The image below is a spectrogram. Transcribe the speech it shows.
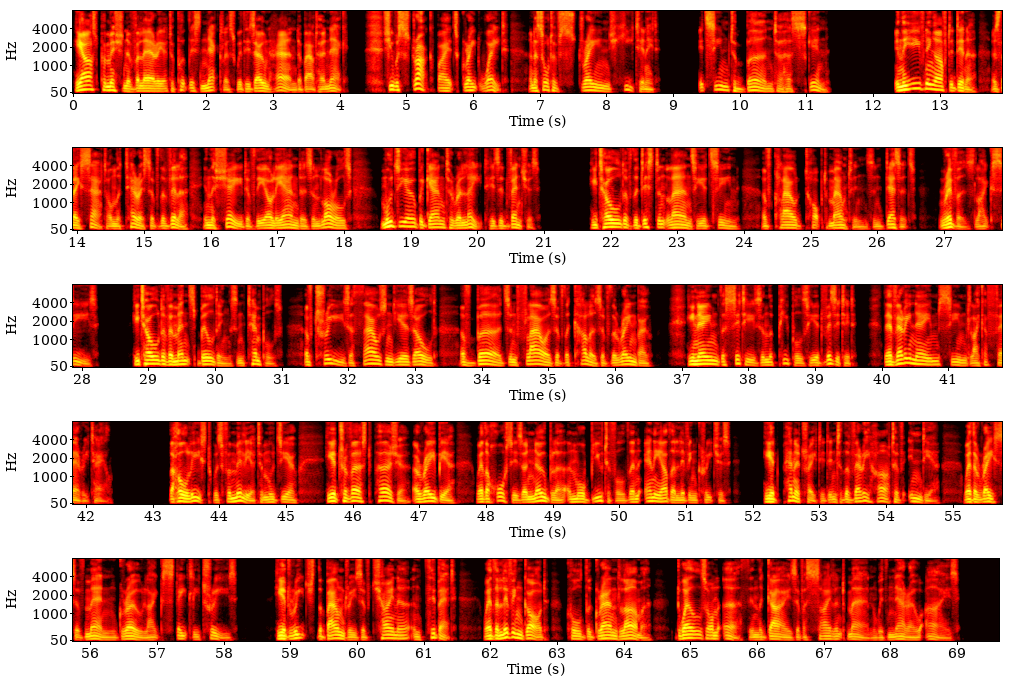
He asked permission of Valeria to put this necklace with his own hand about her neck. She was struck by its great weight and a sort of strange heat in it. It seemed to burn to her skin. In the evening after dinner, as they sat on the terrace of the villa in the shade of the oleanders and laurels, Muzzio began to relate his adventures. He told of the distant lands he had seen, of cloud-topped mountains and deserts, rivers like seas. He told of immense buildings and temples, of trees a thousand years old, of birds and flowers of the colours of the rainbow. He named the cities and the peoples he had visited, their very names seemed like a fairy tale. The whole East was familiar to Muzzio. He had traversed Persia, Arabia, where the horses are nobler and more beautiful than any other living creatures. He had penetrated into the very heart of India, where the race of men grow like stately trees. He had reached the boundaries of China and Tibet, where the living god, called the Grand Lama, dwells on earth in the guise of a silent man with narrow eyes.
